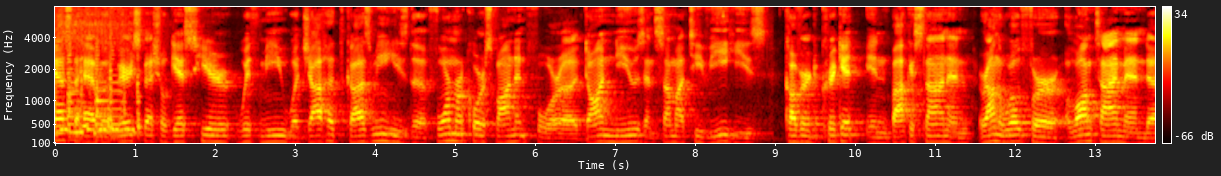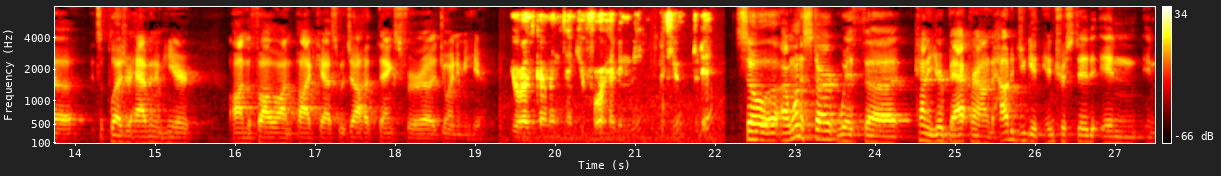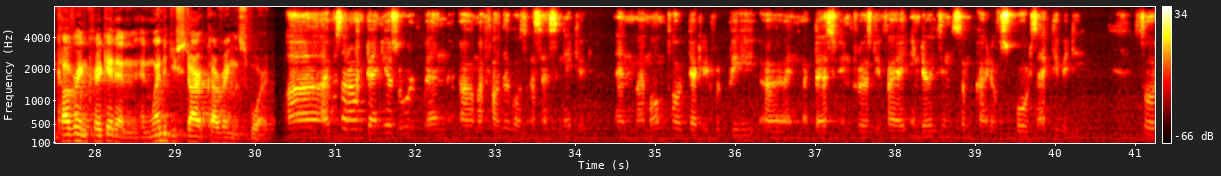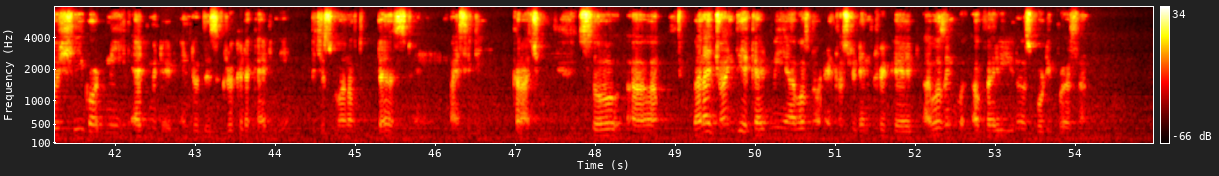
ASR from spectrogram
podcast. I have a very special guest here with me, Wajahat Kazmi. He's the former correspondent for uh, Dawn News and Sama TV. He's covered cricket in Pakistan and around the world for a long time, and uh, it's a pleasure having him here on the Follow On podcast. Wajahat, thanks for uh, joining me here. You're welcome, and thank you for having me with you today. So uh, I want to start with uh, kind of your background. How did you get interested in, in covering cricket, and, and when did you start covering the sport? Uh, I was around 10 years old when uh, my father was assassinated, and my mom thought that it would be uh, in my best interest if I indulge in some kind of sports activity. So she got me admitted into this cricket academy, which is one of the best in my city, Karachi. So uh, when I joined the academy, I was not interested in cricket. I wasn't a very you know sporty person.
